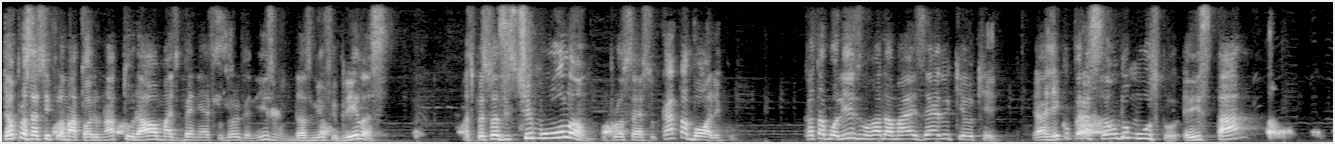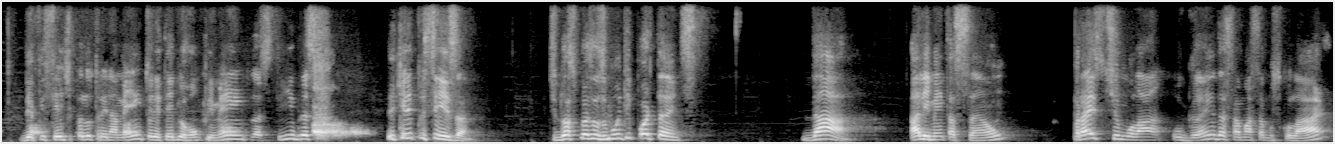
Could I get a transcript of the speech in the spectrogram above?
Tem um processo inflamatório natural, mais benéfico do organismo, das miofibrilas. As pessoas estimulam o processo catabólico. O catabolismo nada mais é do que o quê? É a recuperação do músculo. Ele está deficiente pelo treinamento, ele teve o rompimento das fibras, e que ele precisa de duas coisas muito importantes: da alimentação para estimular o ganho dessa massa muscular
